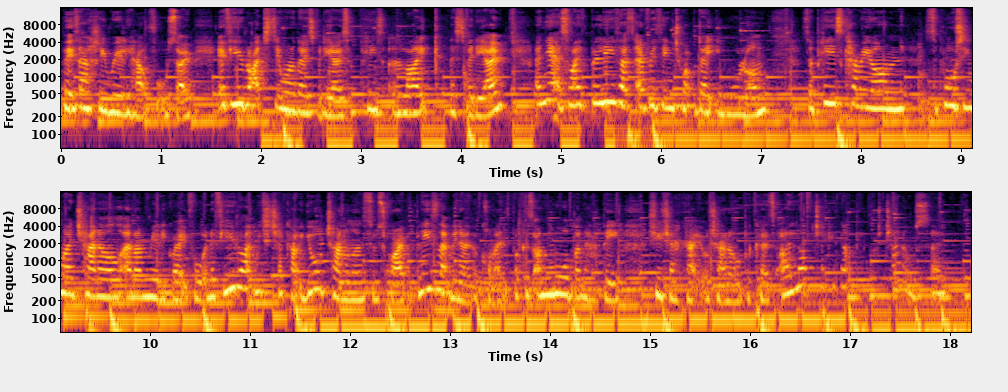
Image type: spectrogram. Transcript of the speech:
But it's actually really helpful. So if you'd like to see one of those videos, please like this video. And yeah, so I believe that's everything to update you all on. So please carry on supporting my channel and I'm really grateful. And if you'd like me to check out your channel and subscribe, please let me know in the comments because I'm more than happy to check out your channel because I love checking out people's channels. So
